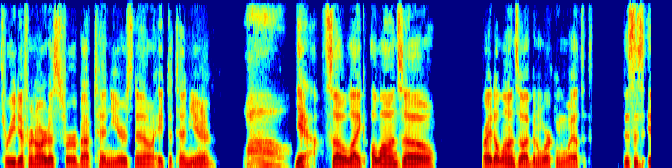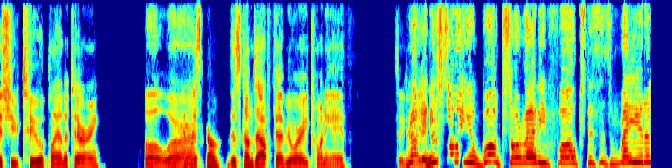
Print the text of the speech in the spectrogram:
three different artists for about 10 years now, 8 to 10 years. Mm-hmm. Wow. Yeah. So like Alonzo, right? Alonzo I've been working with. This is issue 2 of Planetary. Oh, word. And this come this comes out February 28th. So Look, and he's showing you books already, folks. This is ready to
